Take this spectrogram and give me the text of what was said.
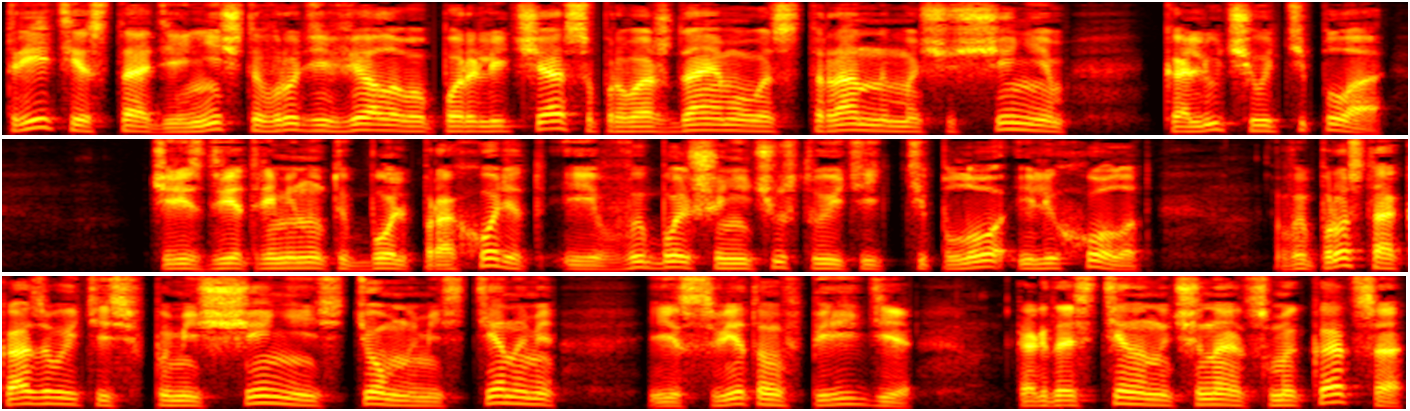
Третья стадия – нечто вроде вялого паралича, сопровождаемого странным ощущением колючего тепла – Через 2-3 минуты боль проходит, и вы больше не чувствуете тепло или холод. Вы просто оказываетесь в помещении с темными стенами и светом впереди. Когда стены начинают смыкаться,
